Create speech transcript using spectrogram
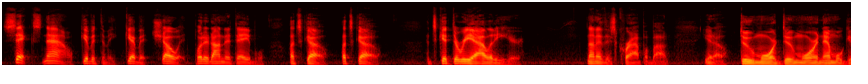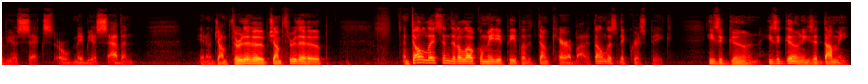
Six now. Give it to me. Give it. Show it. Put it on the table. Let's go. Let's go. Let's get the reality here. None of this crap about, you know, do more, do more, and then we'll give you a six or maybe a seven. You know, jump through the hoop, jump through the hoop. And don't listen to the local media people that don't care about it. Don't listen to Chris Peak. He's a goon. He's a goon. He's a dummy.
